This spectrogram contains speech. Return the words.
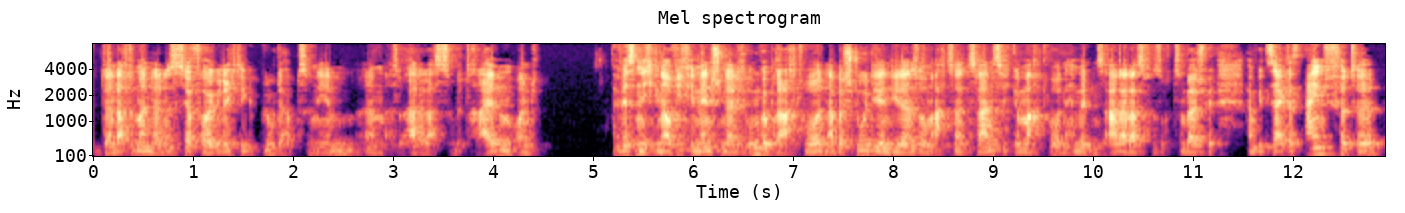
dann dachte man, dann ist es ja folgerichtig, Blut abzunehmen, ähm, also Aderlass zu betreiben. Und wir wissen nicht genau, wie viele Menschen dadurch umgebracht wurden, aber Studien, die dann so um 1820 gemacht wurden, Hamiltons Aderlassversuch zum Beispiel, haben gezeigt, dass ein Viertel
